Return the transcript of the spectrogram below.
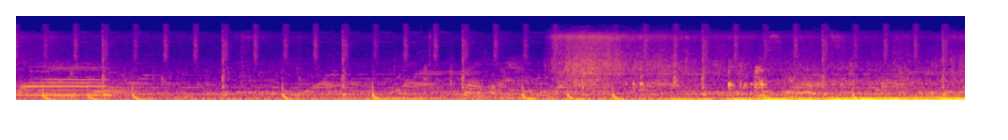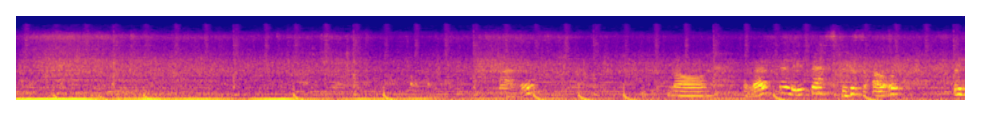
here right here press on it right now let's really test this out to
